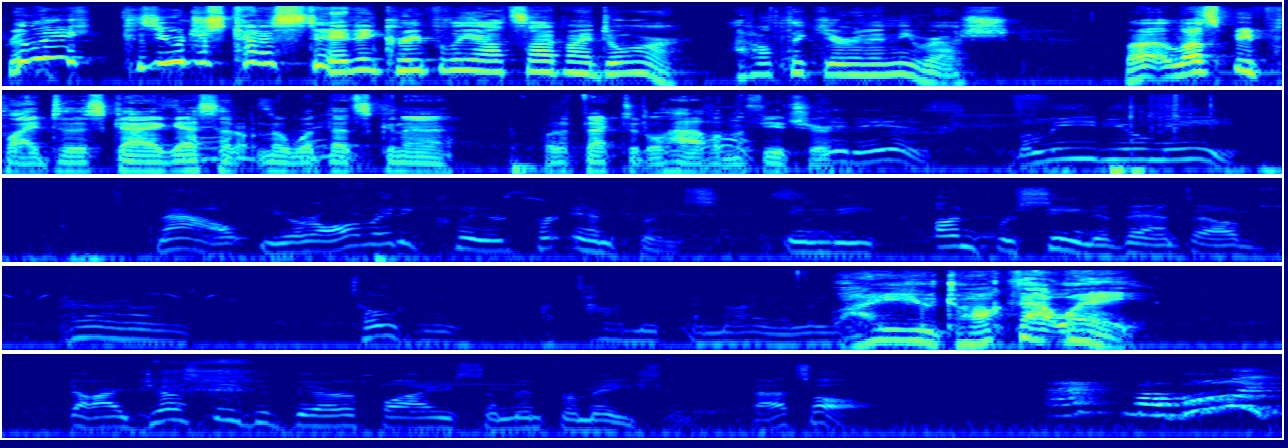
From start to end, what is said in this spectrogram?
Really? Because you were just kind of standing creepily outside my door. I don't think you're in any rush. Let, let's be polite to this guy, I guess. I don't know what that's gonna, what effect it'll have on the Oh, future. It is. Believe you me. Now, you're already cleared for entrance in the unforeseen event of uh, total atomic annihilation. Why do you talk that way? I just need to verify some information. That's all. That's my voice.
